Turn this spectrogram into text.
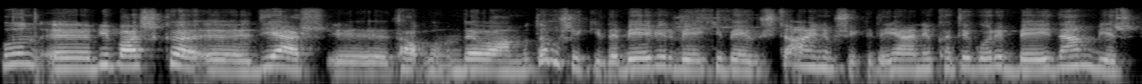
Bunun e, bir başka e, diğer e, tablonun devamı da bu şekilde. B1, B2, B3'te aynı bu şekilde. Yani kategori B'den bir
